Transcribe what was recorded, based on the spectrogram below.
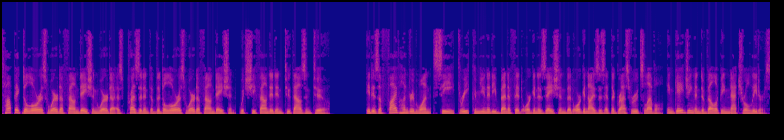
Dolores Huerta Foundation Huerta is president of the Dolores Huerta Foundation, which she founded in 2002. It is a 501 community benefit organization that organizes at the grassroots level, engaging and developing natural leaders.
